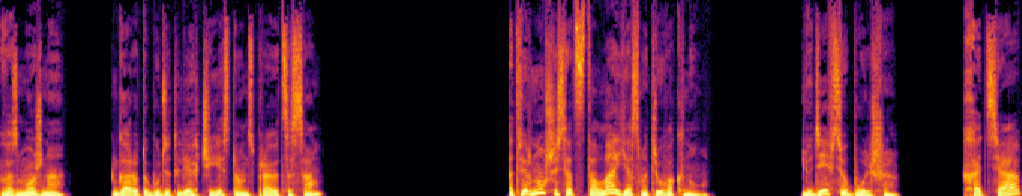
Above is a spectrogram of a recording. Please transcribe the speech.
Возможно, Гаррету будет легче, если он справится сам? Отвернувшись от стола, я смотрю в окно. Людей все больше. Хотя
